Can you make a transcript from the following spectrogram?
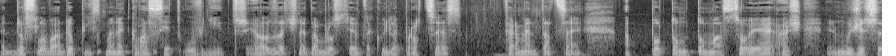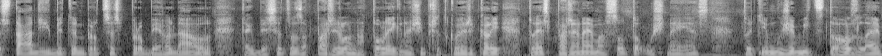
doslova do písmene kvasit uvnitř. Jo? Začne tam prostě takovýhle proces fermentace a potom to maso je až, může se stát, když by ten proces proběhl dál, tak by se to zapařilo natolik, naši předkové říkali, to je spařené maso, to už nejest, to ti může být z toho zle,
